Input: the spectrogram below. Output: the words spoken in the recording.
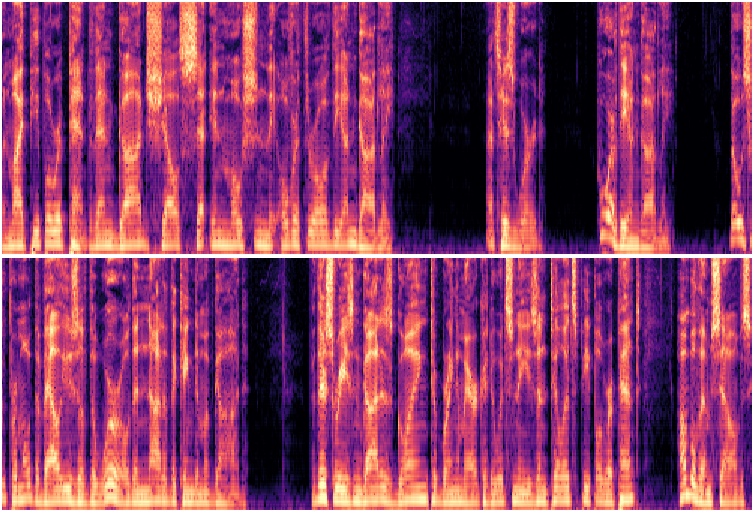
When my people repent, then God shall set in motion the overthrow of the ungodly. That's His word. Who are the ungodly? Those who promote the values of the world and not of the kingdom of God. For this reason, God is going to bring America to its knees until its people repent, humble themselves,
